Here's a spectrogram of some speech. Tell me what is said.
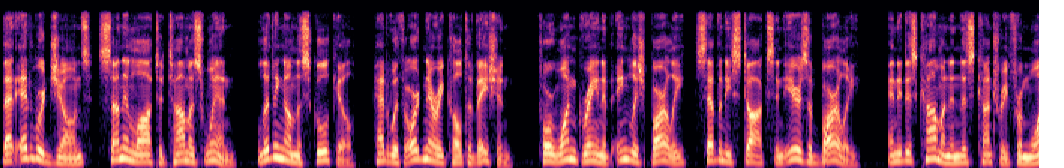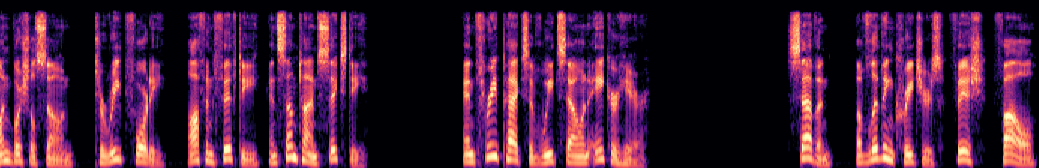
that Edward Jones, son in law to Thomas Wynne, living on the Schuylkill, had with ordinary cultivation, for one grain of English barley, 70 stalks and ears of barley, and it is common in this country from one bushel sown, to reap 40, often 50, and sometimes 60. And three pecks of wheat sow an acre here. 7. Of living creatures, fish, fowl,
